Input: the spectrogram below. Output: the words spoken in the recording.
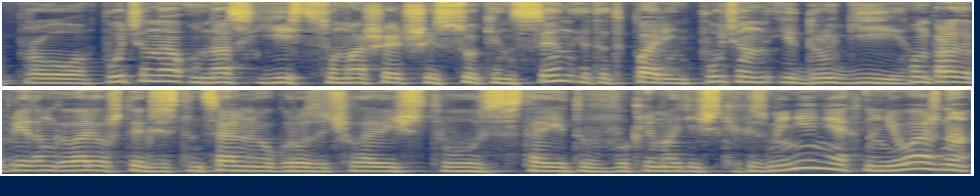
про Путина, у нас есть сумасшедший сукин сын, этот парень Путин и другие. Он, правда, при этом говорил, что экзистенциальная угроза человечеству состоит в климатических изменениях, но неважно.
